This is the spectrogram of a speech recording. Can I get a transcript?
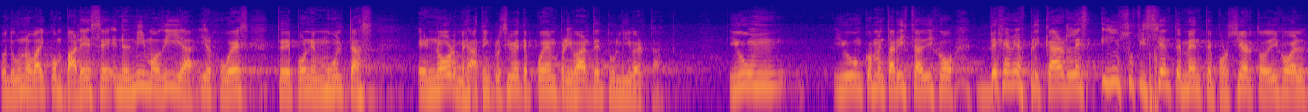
donde uno va y comparece en el mismo día y el juez te pone multas enormes, hasta inclusive te pueden privar de tu libertad. Y un, y un comentarista dijo, déjenme explicarles insuficientemente, por cierto, dijo él,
